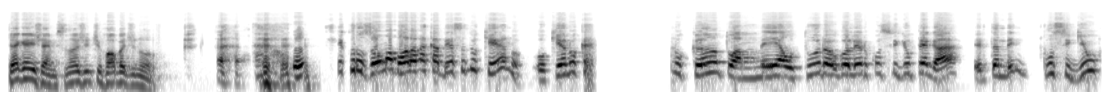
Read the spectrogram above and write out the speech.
Pega aí, Jaime, senão a gente rouba de novo. e cruzou uma bola na cabeça do Keno. O Keno no canto, a meia altura, o goleiro conseguiu pegar. Ele também conseguiu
